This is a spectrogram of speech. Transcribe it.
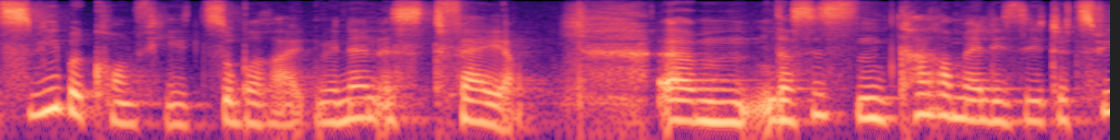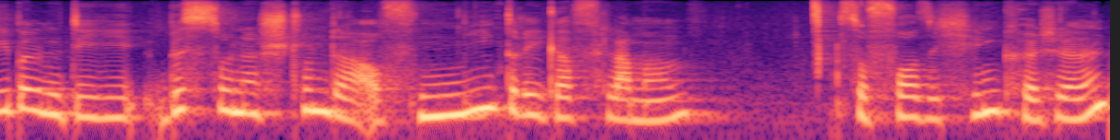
Zwiebelkonfit zubereiten. Wir nennen es Tfeya. Ähm, das ist ein karamellisierte Zwiebeln, die bis zu einer Stunde auf niedriger Flamme so vor sich hinköcheln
